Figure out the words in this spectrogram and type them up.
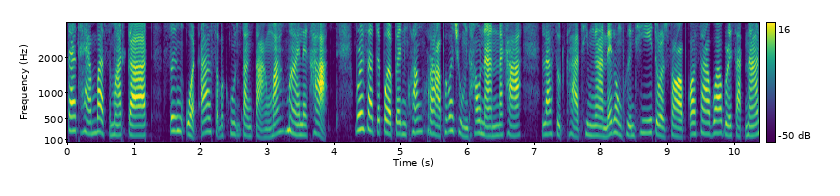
แต่แถมบัตรสมาร์ทการ์ดซึ่งอวดอ้างสรรพคุณต่างๆ มากมายเลยค่ะ บริษัทจะเปิดเป็นครั้งคราวเพื่อประชุมเท่านั้นนะคะล่าสุดค่ะทีมงานได้ลงพื้นที่ตรวจสอบก็ทราบว่าบริษัทนั้น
